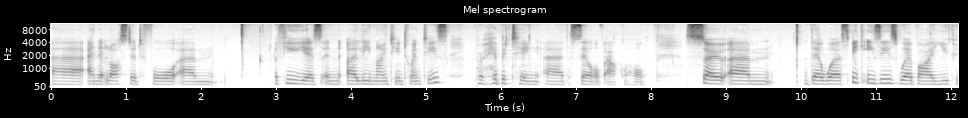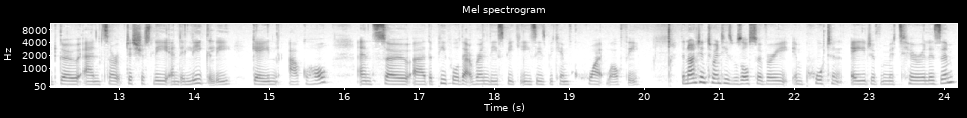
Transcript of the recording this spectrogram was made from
uh, and it lasted for um, a few years in early 1920s, prohibiting uh, the sale of alcohol. So um, there were speakeasies whereby you could go and surreptitiously and illegally gain alcohol, and so uh, the people that ran these speakeasies became quite wealthy. The 1920s was also a very important age of materialism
